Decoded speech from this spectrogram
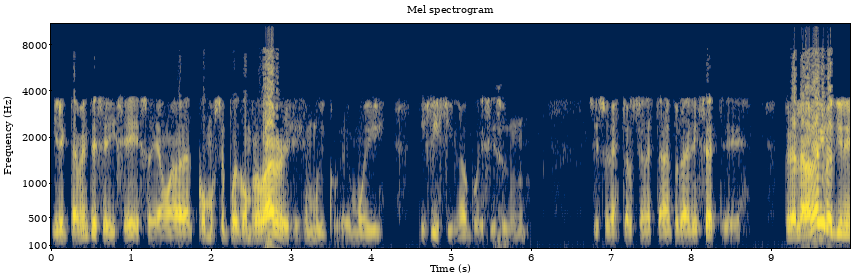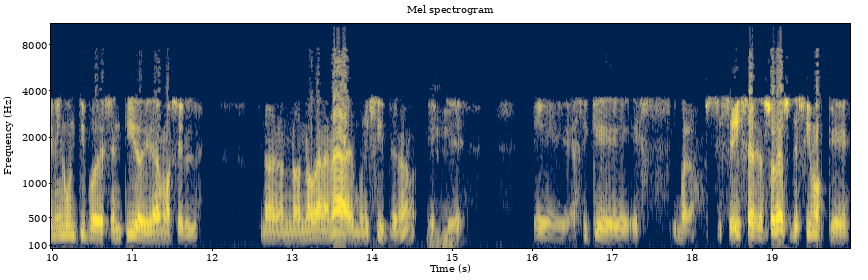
directamente se dice eso digamos. Ahora cómo se puede comprobar es muy muy difícil no porque si es un si es una extorsión de esta naturaleza este pero la verdad que no tiene ningún tipo de sentido digamos el no, no, no, gana nada el municipio, ¿no? este, eh, así que, es, bueno, si se dice, nosotros decimos que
